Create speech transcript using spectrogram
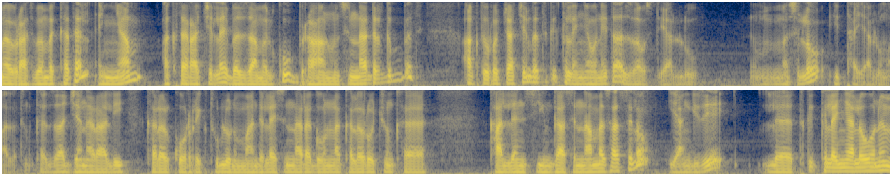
መብራት በመከተል እኛም actor ኣችን ላይ በዛ መልኩ ብርሃኑን ስናደርግበት actor ኦቻችን በትክክለኛ ሁኔታ እዛ ውስጥ ያሉ መስሎ ይታያሉ ማለት ነው። ከዛ generally color correct ሁሉንም አንድ ላይ ስናደርገውና color ኦቹን ካለን scene ጋር ስናመሳስለው ያን ጊዜ ለትክክለኛ ለሆነም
